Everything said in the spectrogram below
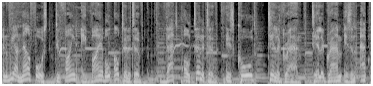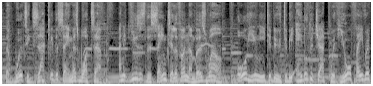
and we are now forced to find a viable alternative. That alternative is called Telegram. Telegram is an app that works exactly the same as WhatsApp, and it uses the same telephone number as well. All you need to do to be able to chat with your favorite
